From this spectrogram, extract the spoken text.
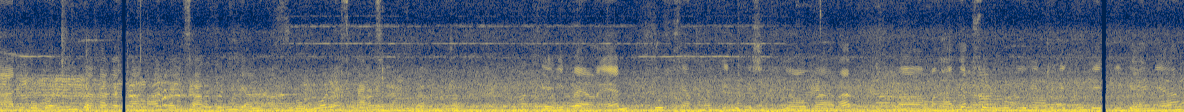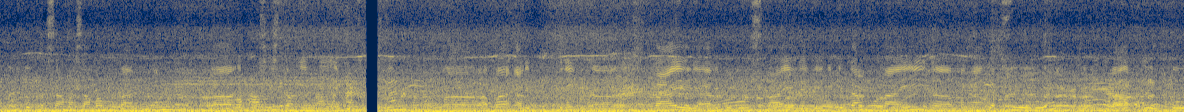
Nah di Bogor ini juga akan ada tambahan baik satu di alun-alun Bogor yang sekarang sedang dibangun. Jadi PLN khususnya Peneliti di Jawa Barat uh, mengajak seluruh unit-unit D3-nya untuk bersama-sama membangun uh, ekosistem ini, ekosistem uh, apa elektrik uh, style ya, elektrik style. Ya. Jadi kita mulai uh, mengajak seluruh baik itu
